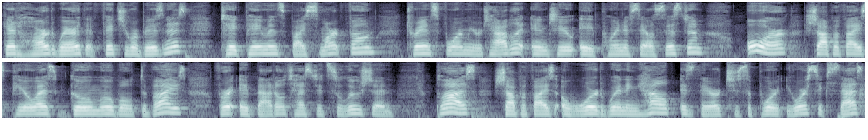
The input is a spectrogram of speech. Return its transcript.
Get hardware that fits your business Take payments by smartphone, transform your tablet into a point of sale system, or Shopify's POS Go mobile device for a battle tested solution. Plus, Shopify's award winning help is there to support your success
